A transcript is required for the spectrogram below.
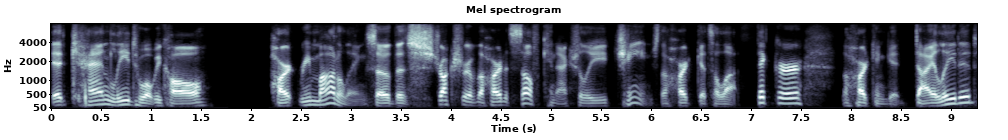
it can lead to what we call heart remodeling. So the structure of the heart itself can actually change. The heart gets a lot thicker, the heart can get dilated,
